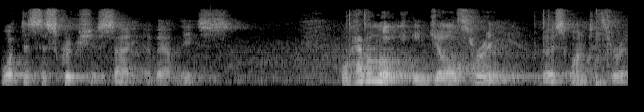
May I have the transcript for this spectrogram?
What does the scripture say about this? Well, have a look in Joel 3, verse 1 to 3.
